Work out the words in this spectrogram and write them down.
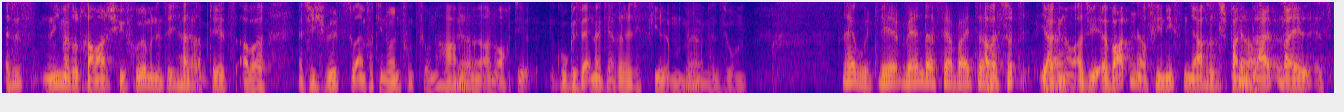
es ist nicht mehr so dramatisch wie früher mit den Sicherheitsupdates, aber natürlich willst du einfach die neuen Funktionen haben. Ja. Ne? Und auch die Google verändert ja relativ viel in den Versionen. Na gut, wir werden das ja weiter. Aber es wird, ja, Ja. genau. Also wir erwarten auf die nächsten Jahre, dass es spannend Genau. bleibt, weil es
